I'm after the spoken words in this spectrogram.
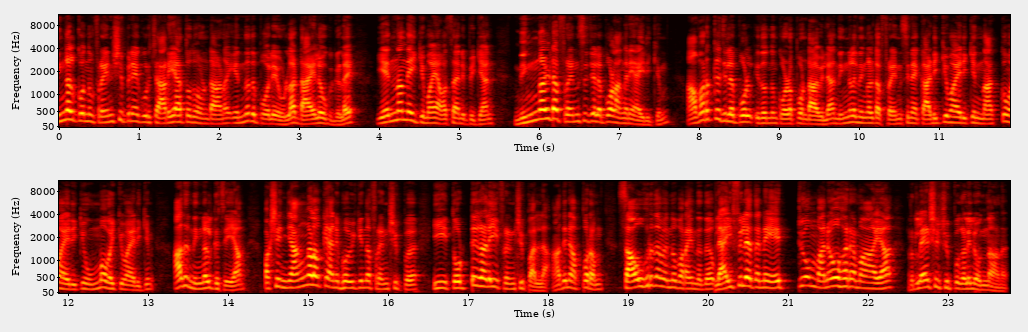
നിങ്ങൾക്കൊന്നും ഫ്രണ്ട്ഷിപ്പിനെ കുറിച്ച് അറിയാത്തതുകൊണ്ടാണ് എന്നതുപോലെയുള്ള ഡയലോഗുകളെ എന്നേക്കുമായി അവസാനിപ്പിക്കാൻ നിങ്ങളുടെ ഫ്രണ്ട്സ് ചിലപ്പോൾ അങ്ങനെ ആയിരിക്കും. അവർക്ക് ചിലപ്പോൾ ഇതൊന്നും കുഴപ്പമുണ്ടാവില്ല. നിങ്ങൾ നിങ്ങളുടെ ഫ്രണ്ട്സിനെ കടിക്കുമായിരിക്കും നക്കുമായിരിക്കും ഉമ്മ വയ്ക്കുമായിരിക്കും. അത് നിങ്ങൾക്ക് ചെയ്യാം. പക്ഷെ ഞങ്ങളൊക്കെ അനുഭവിക്കുന്ന ഫ്രണ്ട്ഷിപ്പ് ഈ തൊട്ടുകളി ഫ്രണ്ട്ഷിപ്പ് അല്ല. അതിനപ്പുറം സൗഹൃദം എന്ന് പറയുന്നത് ലൈഫിലെ തന്നെ ഏറ്റവും മനോഹരമായ റിലേഷൻഷിപ്പുകളിൽ ഒന്നാണ്.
